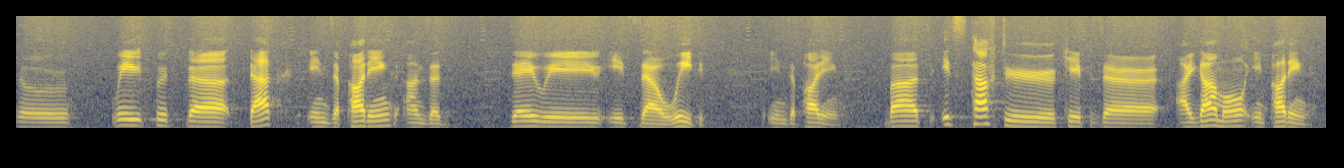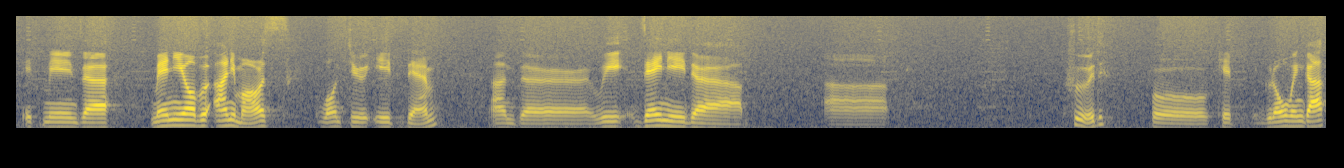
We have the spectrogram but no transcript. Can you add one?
So we put the duck in the pudding and the, they will eat the weed in the pudding. But it's tough to keep the aigamo in pudding. It means uh, many of animals want to eat them, and uh, we, they need uh, uh, food for keep growing up.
